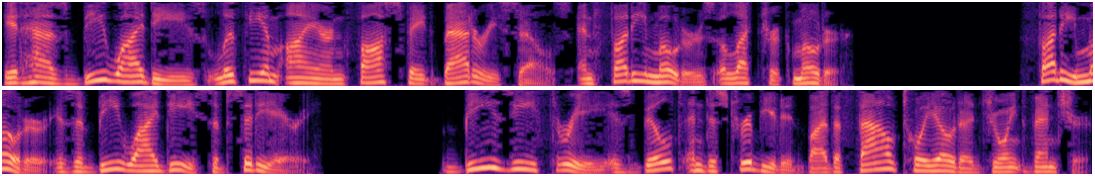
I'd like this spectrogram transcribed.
It has BYD's lithium iron phosphate battery cells and Fudi Motors electric motor. Fudi Motor is a BYD subsidiary. BZ3 is built and distributed by the FAW Toyota joint venture.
